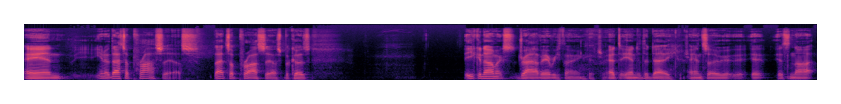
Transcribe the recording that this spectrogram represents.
And you know that's a process. That's a process because economics drive everything right. at the end of the day, and so it, it, it's not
